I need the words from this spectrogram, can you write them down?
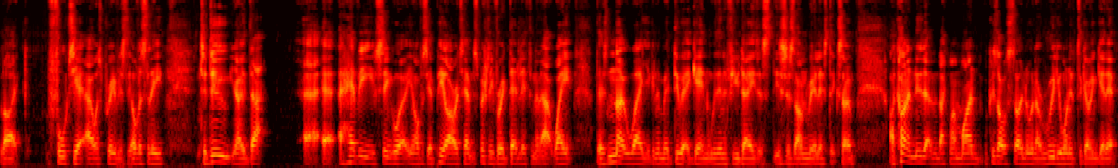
like, 48 hours previously. Obviously, to do you know that uh, a heavy single, you know, obviously a PR attempt, especially for a deadlifting at that weight, there's no way you're going to do it again within a few days. It's, it's just unrealistic. So I kind of knew that in the back of my mind, because I was so annoyed, I really wanted to go and get it.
